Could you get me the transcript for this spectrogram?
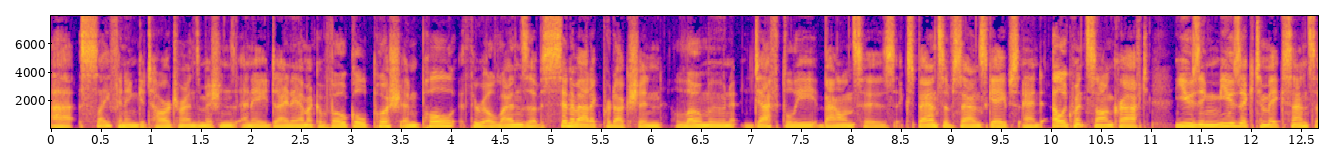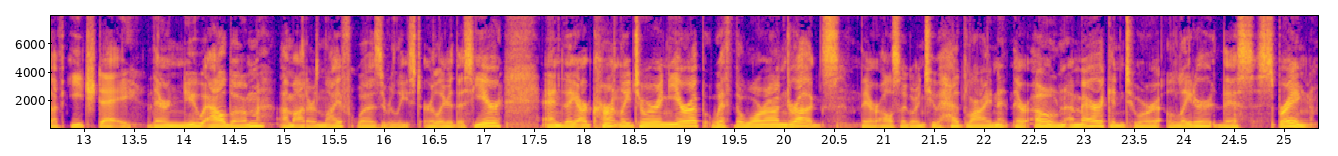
uh, siphoning guitar transmissions and a dynamic vocal push and pull through a lens of cinematic production. Lo Moon deftly balances expansive soundscapes and eloquent songcraft, using music to make sense of each day. Their new album, A Modern Life, was released earlier this year, and they are currently touring Europe with The War on Drugs. They are also going to headline their own American tour later this spring.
